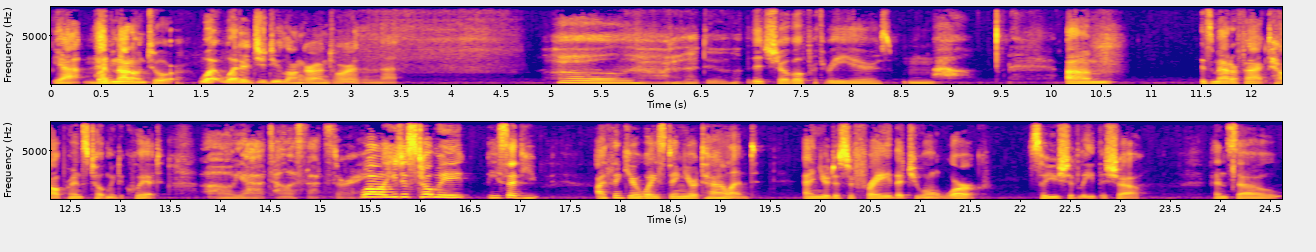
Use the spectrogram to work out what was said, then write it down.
Yeah. But Have- not on tour. What What did you do longer on tour than that? Oh, what did I do? I did Showboat for three years. Um, as a matter of fact, Hal Prince told me to quit. Oh yeah, tell us that story. Well, he just told me, he said, you, I think you're wasting your talent and you're just afraid that you won't work, so you should leave the show. And so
